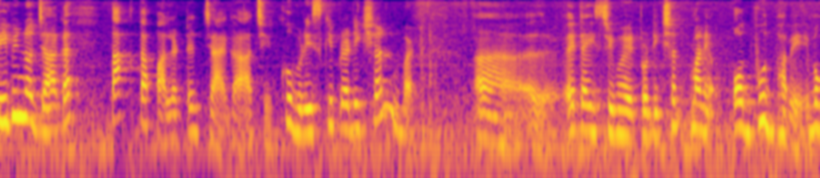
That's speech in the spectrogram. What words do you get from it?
বিভিন্ন জায়গায় তাক্তা পালাটের জায়গা আছে। খুব রিস্কি প্রেডিকশন বাট এটাই শ্রীময়ের প্রেডিকশন মানে অদ্ভুতভাবে এবং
